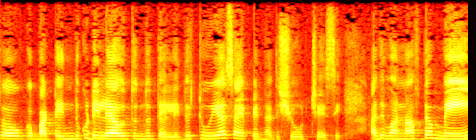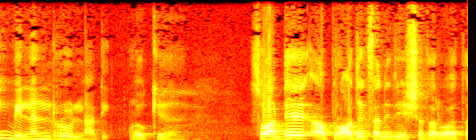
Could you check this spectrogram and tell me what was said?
సో బట్ ఎందుకు డిలే అవుతుందో తెలీదు. టూ ఇయర్స్ అయిపోయింది అది షూట్ చేసి. అది one of the main villain role నాది. ఓకే. సో అంటే ఆ ప్రాజెక్ట్స్ అన్ని చేసిన తర్వాత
